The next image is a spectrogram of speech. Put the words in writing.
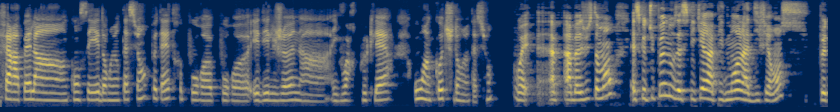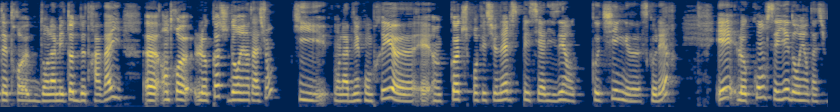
faire appel à un conseiller d'orientation peut-être pour, euh, pour euh, aider le jeune à y voir plus clair ou un coach d'orientation. Ouais, ah, ah bah justement, est-ce que tu peux nous expliquer rapidement la différence, peut-être dans la méthode de travail, entre le coach d'orientation, qui, on l'a bien compris, est un coach professionnel spécialisé en coaching scolaire, et le conseiller d'orientation?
